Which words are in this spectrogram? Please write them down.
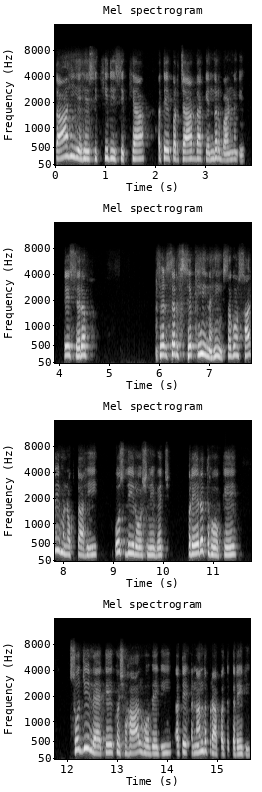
ਤਾਂ ਹੀ ਇਹ ਸਿੱਖੀ ਦੀ ਸਿੱਖਿਆ ਅਤੇ ਪ੍ਰਚਾਰ ਦਾ ਕੇਂਦਰ ਬਣਨਗੇ। ਤੇ ਸਿਰਫ, ਫਿਰ ਸਿਰਫ ਸਿੱਖ ਹੀ ਨਹੀਂ, ਸਗੋਂ ਸਾਰੀ ਮਨੁੱਖਤਾ ਹੀ ਉਸ ਦੀ ਰੋਸ਼ਨੀ ਵਿੱਚ ਪ੍ਰੇਰਿਤ ਹੋ ਕੇ ਸੋਝੀ ਲੈ ਕੇ ਖੁਸ਼ਹਾਲ ਹੋਵੇਗੀ ਅਤੇ ਆਨੰਦ ਪ੍ਰਾਪਤ ਕਰੇਗੀ।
